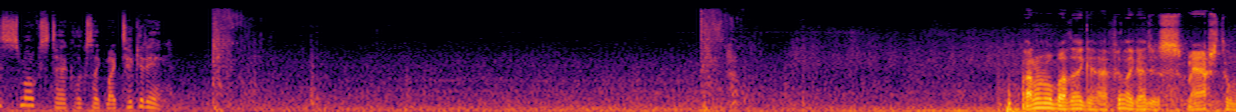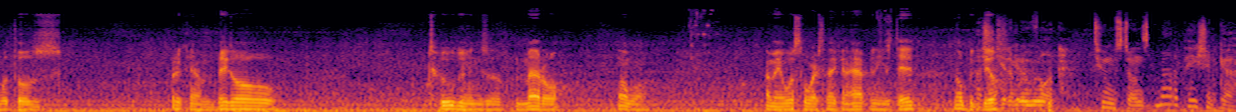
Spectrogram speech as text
This smokestack looks like my ticket in. I don't know about that guy. I feel like I just smashed him with those freaking big old tubings of metal. Oh well. I mean, what's the worst that can happen? He's dead. No big I deal. get a move on. Tombstone's not a patient guy.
